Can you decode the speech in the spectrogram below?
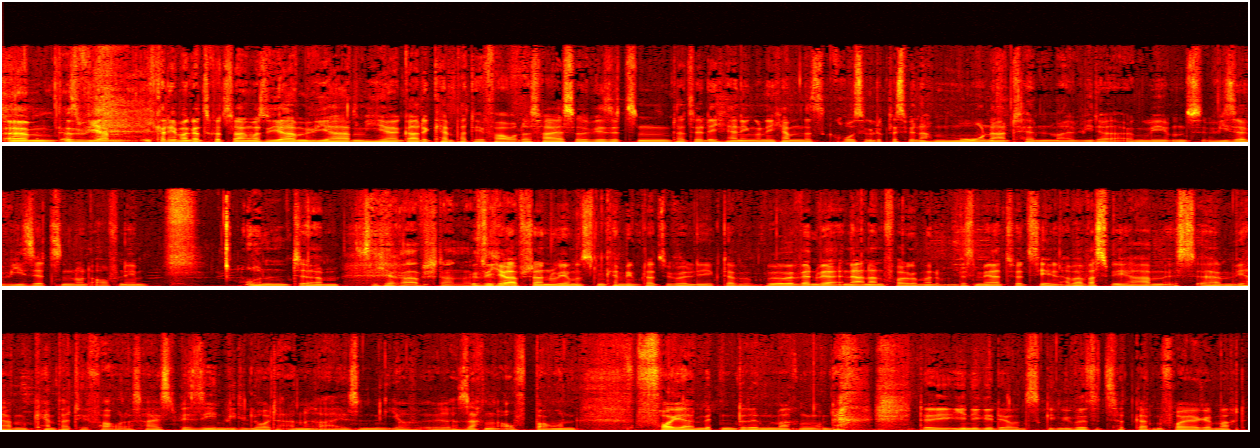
Ähm, also wir haben, ich kann dir mal ganz kurz sagen, was wir haben. Wir haben hier gerade Camper TV. Das heißt, also wir sitzen tatsächlich, Henning und ich haben das große Glück, dass wir nach Monaten mal wieder irgendwie uns vis-à-vis setzen und aufnehmen. Und ähm, Sicherer Abstand. ne? Sicherer Abstand. Wir haben uns den Campingplatz überlegt. Darüber werden wir in einer anderen Folge mal ein bisschen mehr zu erzählen. Aber was wir haben, ist, ähm, wir haben Camper TV. Das heißt, wir sehen, wie die Leute anreisen, ihre, ihre Sachen aufbauen, Feuer mittendrin machen. Und derjenige, der uns gegenüber sitzt, hat gerade ein Feuer gemacht.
